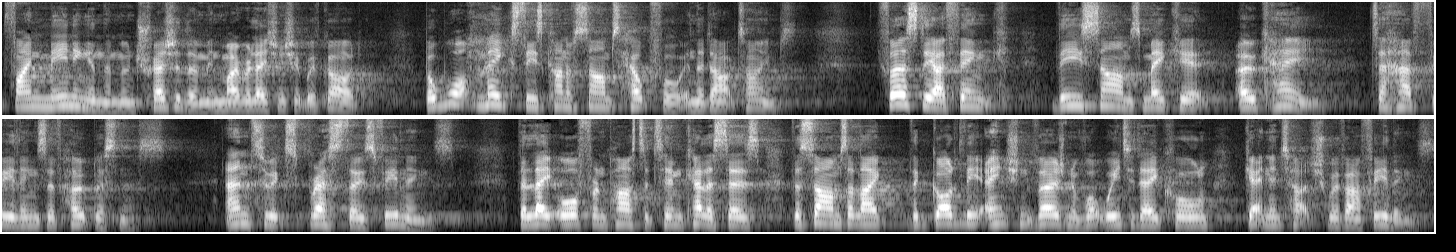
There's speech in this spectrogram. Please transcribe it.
find meaning in them and treasure them in my relationship with God. But what makes these kind of Psalms helpful in the dark times? Firstly, I think these Psalms make it okay to have feelings of hopelessness and to express those feelings. The late author and pastor Tim Keller says the Psalms are like the godly ancient version of what we today call getting in touch with our feelings.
